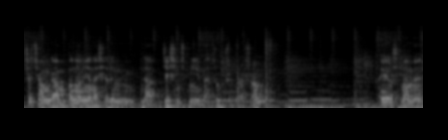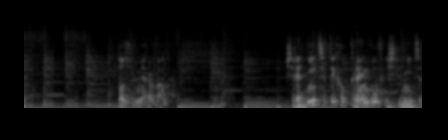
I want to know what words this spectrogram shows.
Przeciągam ponownie na 7, na 10 mm, przepraszam. I już mamy to zwymiarowane. Średnicę tych okręgów i średnicę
